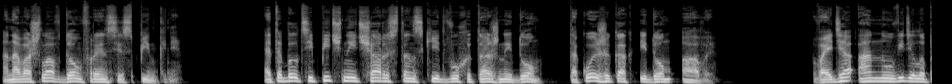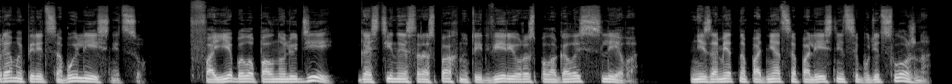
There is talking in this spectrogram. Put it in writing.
она вошла в дом Фрэнсис Пинкни. Это был типичный чарльстонский двухэтажный дом, такой же, как и дом Авы. Войдя, Анна увидела прямо перед собой лестницу. В фойе было полно людей, гостиная с распахнутой дверью располагалась слева. Незаметно подняться по лестнице будет сложно.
